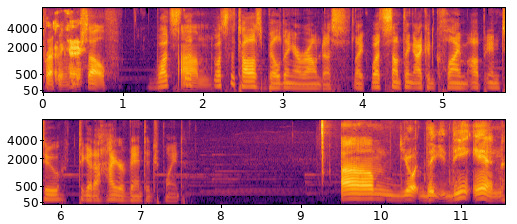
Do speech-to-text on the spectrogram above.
prepping Okay. herself. What's the Um, what's the tallest building around us? Like, what's something I could climb up into to get a higher vantage point? Um, your the the inn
